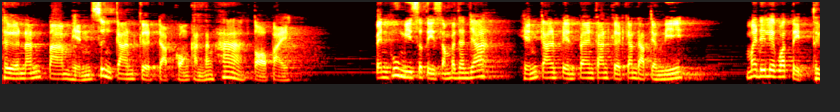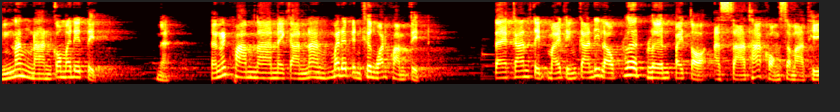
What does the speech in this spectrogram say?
เธอนั้นตามเห็นซึ่งการเกิดดับของขันธ์ทั้งห้าต่อไป เป็นผู้มีสติสัมปชัญญะเห็นการเปลี่ยนแปลงการเกิดการดับอย่างนี้ ไม่ได้เรียกว่าติดถึงนั่งนานก็ไม่ได้ติดนะดังนั้นความนานในการนั่งไม่ได้เป็นเครื่องวัดความติด แต่การติดหมายถึงการที่เราเพลิดเพลินไปต่ออัศาธาของสมาธิ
